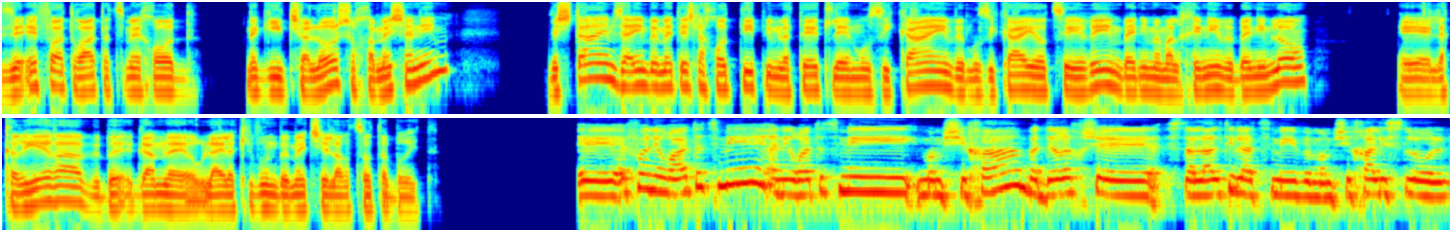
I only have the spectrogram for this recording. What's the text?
זה איפה את רואה את עצמך עוד נגיד שלוש או חמש שנים? ושתיים זה האם באמת יש לך עוד טיפים לתת למוזיקאים ומוזיקאיות צעירים בין אם הם מלחינים ובין אם לא uh, לקריירה וגם אולי לכיוון באמת של ארצות הברית. אה, איפה אני רואה את עצמי? אני רואה את עצמי ממשיכה בדרך שסללתי לעצמי וממשיכה לסלול,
